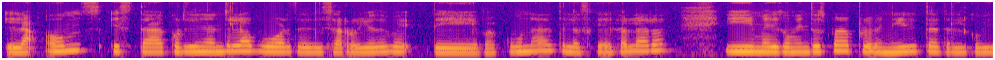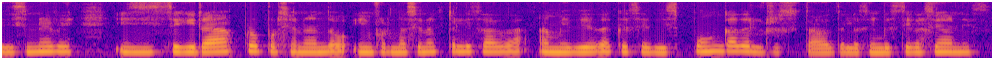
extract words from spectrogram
la OMS está coordinando la labor de desarrollo de, vacunas de las que ya hablaron y medicamentos para prevenir y tratar el COVID-19 y seguirá proporcionando información actualizada a medida que se disponga de los resultados de las investigaciones.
